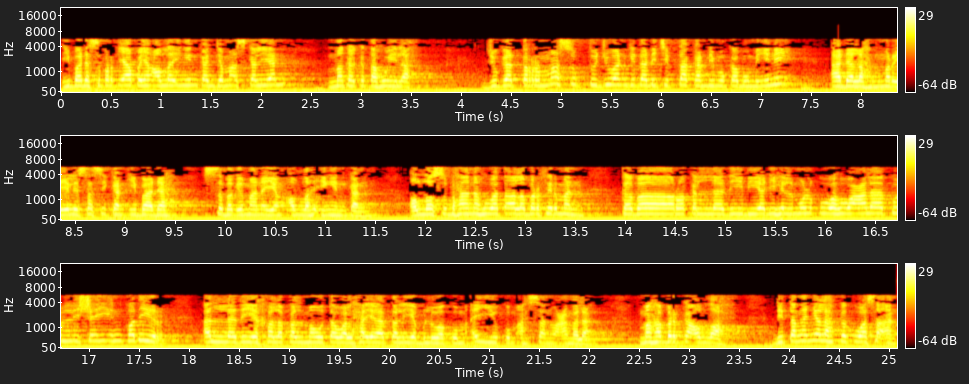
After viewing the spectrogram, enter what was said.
ibadah seperti apa yang Allah inginkan jemaah sekalian, maka ketahuilah juga termasuk tujuan kita diciptakan di muka bumi ini adalah merealisasikan ibadah sebagaimana yang Allah inginkan. Allah Subhanahu wa taala berfirman, "Tabarakalladzi biyadihil mulku wa huwa ala kulli syai'in qadir, alladzi khalaqal mauta wal hayata liyabluwakum ayyukum ahsanu amala." Maha berkah Allah, di tangannya lah kekuasaan.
